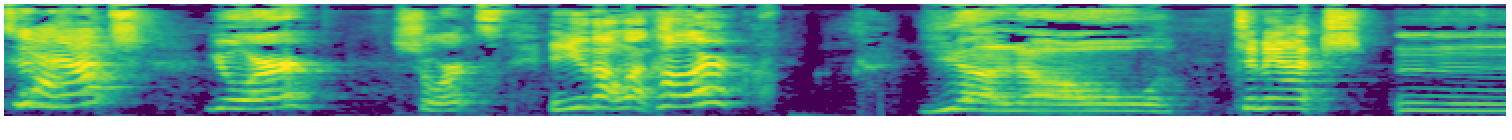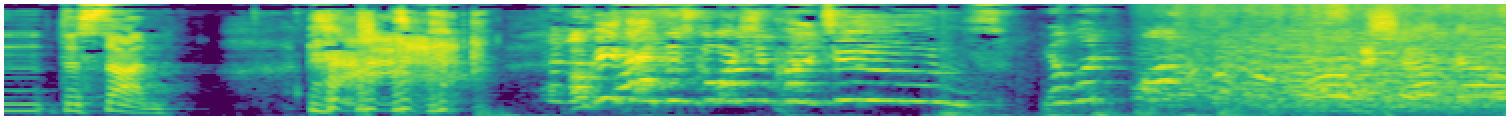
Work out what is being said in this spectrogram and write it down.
to Yeah. match your shorts. And you got what color? Yellow. To match mm, the sun. okay, guys, let's go watch some cartoons. You would want. Oh, check out.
